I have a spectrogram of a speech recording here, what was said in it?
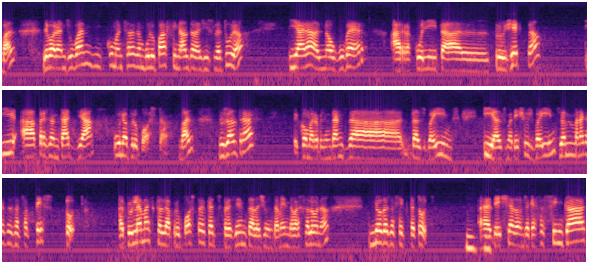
Llavors, ho van començar a desenvolupar a final de legislatura i ara el nou govern ha recollit el projecte i ha presentat ja una proposta. Val? Nosaltres, com a representants de, dels veïns i els mateixos veïns, vam demanar que es desafectés tot. El problema és que la proposta que ens presenta l'Ajuntament de Barcelona no desafecta tot. Mhm. Eh, deixa doncs, aquestes finques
